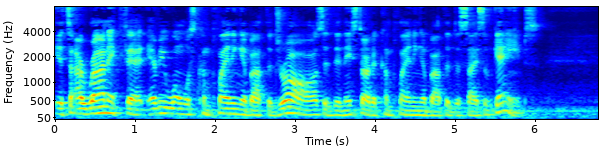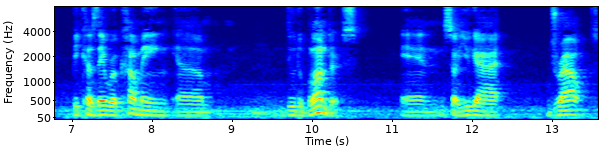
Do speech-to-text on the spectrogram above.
it's ironic that everyone was complaining about the draws and then they started complaining about the decisive games because they were coming um, due to blunders. And so you got drought,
